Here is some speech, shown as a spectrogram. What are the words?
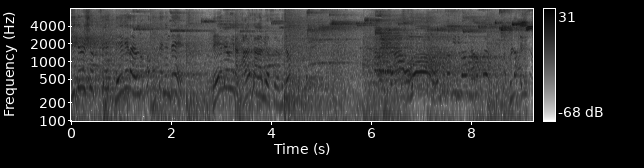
미들슛 세- 네 개가 연속 성공됐는데 네 명이 다 다른 사람이었어요, 그죠? 자, 오, 오구석이 리바운드 잡았고요. 아, 블락했죠.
